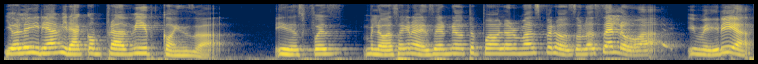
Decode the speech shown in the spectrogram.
yo le diría, mira, compra bitcoins, va. Y después me lo vas a agradecer, no te puedo hablar más, pero solo hazlo, va. Y me diría,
